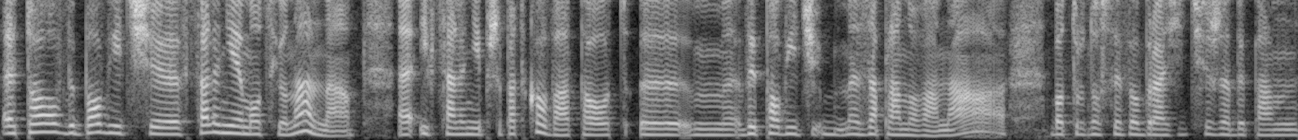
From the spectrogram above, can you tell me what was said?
E, to wypowiedź e, wcale nie emocjonalna e, i wcale nie przypadkowa. To wypowiedź zaplanowana, bo trudno sobie wyobrazić, żeby pan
